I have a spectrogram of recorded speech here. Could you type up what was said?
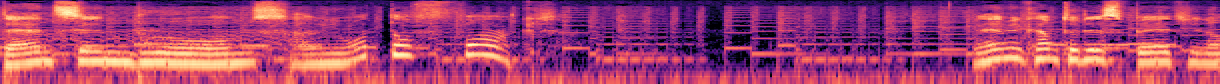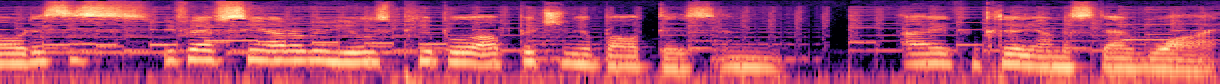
Dancing brooms. I mean, what the fuck? And then we come to this bit, you know, this is, if you have seen other reviews, people are bitching about this, and I can clearly understand why.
